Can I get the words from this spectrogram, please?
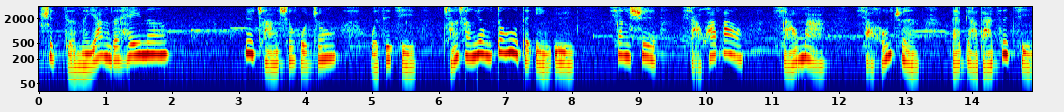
是怎么样的黑呢？日常生活中，我自己常常用动物的隐喻，像是。小花豹、小马、小红准来表达自己。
